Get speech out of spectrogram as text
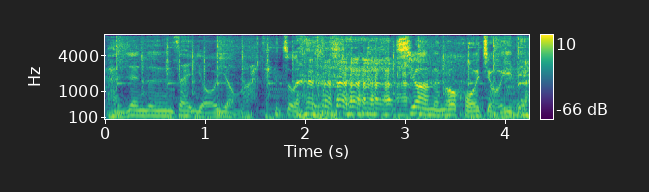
很认真的在游泳啊，在做这件事，希望能够活久一点。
